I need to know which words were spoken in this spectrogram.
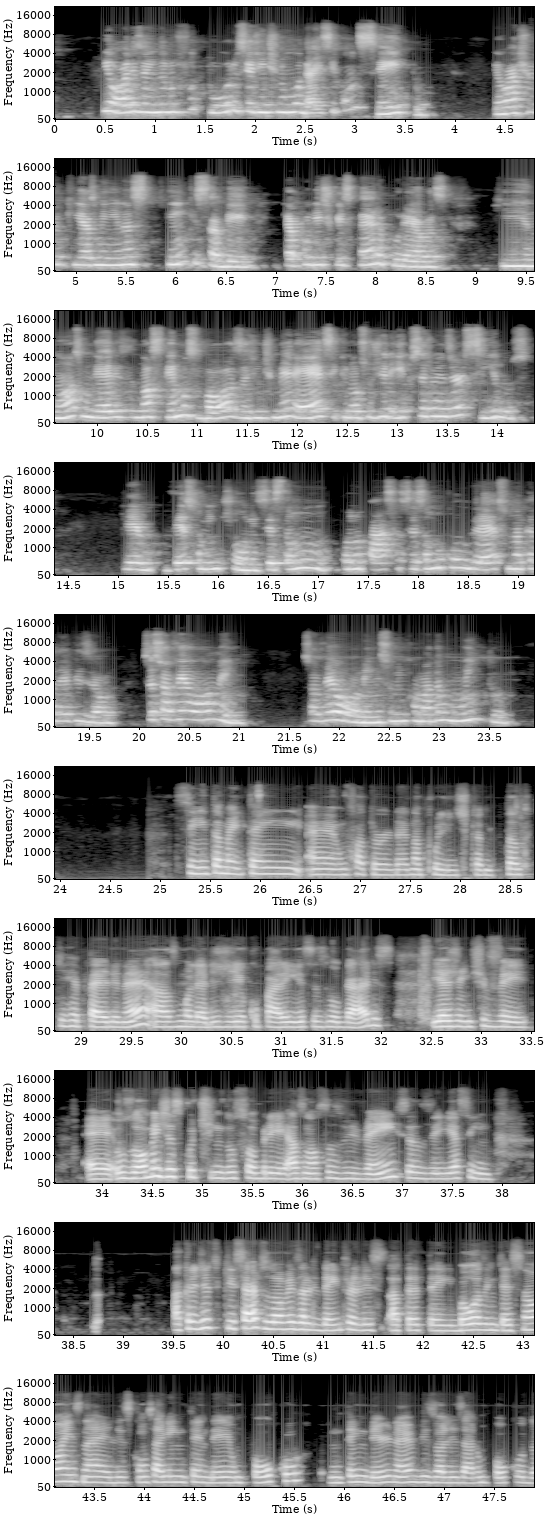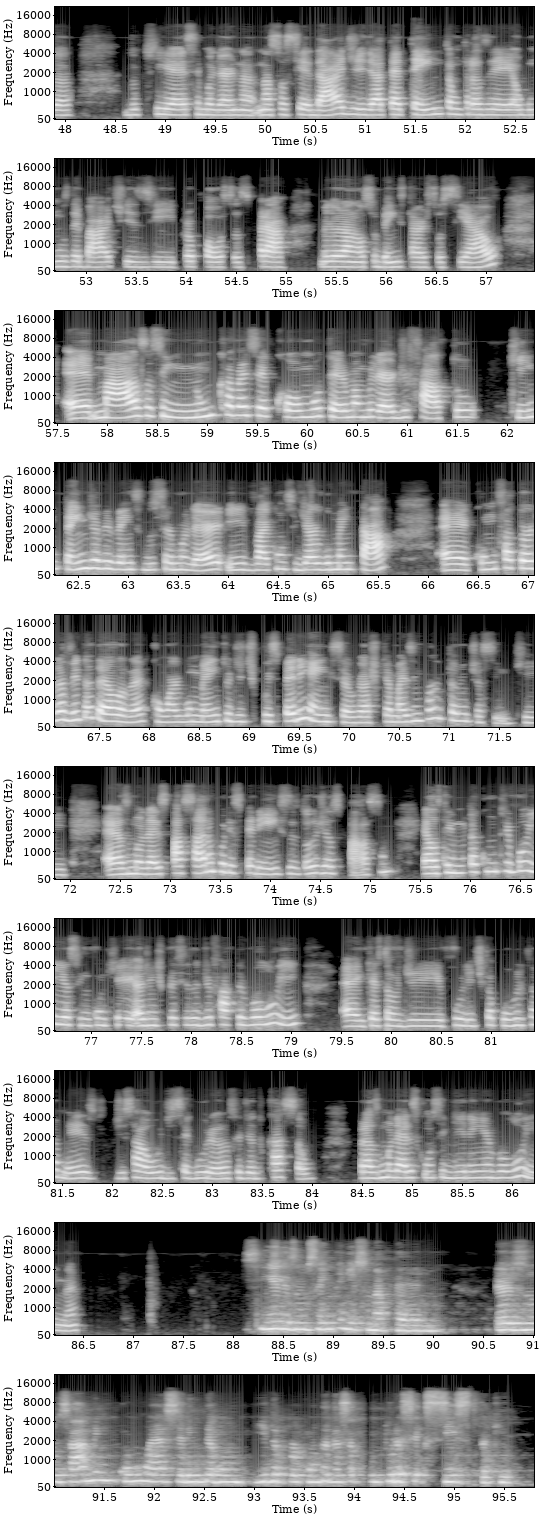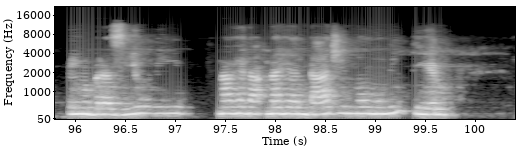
piores ainda no futuro se a gente não mudar esse conceito. Eu acho que as meninas têm que saber que a política espera por elas, que nós mulheres nós temos voz, a gente merece que nossos direitos sejam exercidos. Porque vê somente homens, sessão, quando passa a sessão do Congresso na televisão, você só vê homem, só vê homem, isso me incomoda muito. Sim, também tem é, um fator né, na política, tanto que repele né, as mulheres de ocuparem esses lugares, e a gente vê é, os homens discutindo sobre as nossas vivências, e assim, acredito que certos homens ali dentro, eles até têm boas intenções, né, eles conseguem entender um pouco, entender, né, visualizar um pouco da, do que é ser mulher na, na sociedade, e até tentam trazer alguns debates e propostas para melhorar nosso bem-estar social. É, mas, assim, nunca vai ser como ter uma mulher de fato que entende a vivência do ser mulher e vai conseguir argumentar é, com o fator da vida dela, né? Com o argumento de, tipo, experiência. Eu acho que é mais importante, assim, que é, as mulheres passaram por experiências e todos os dias passam. Elas têm muito a contribuir, assim, com que a gente precisa, de fato, evoluir é, em questão de política pública mesmo, de saúde, segurança, de educação, para as mulheres conseguirem evoluir, né? Sim, eles não sentem isso na pele. Eles não sabem como é ser interrompida por conta dessa cultura sexista que tem no Brasil e na, na realidade no mundo inteiro.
